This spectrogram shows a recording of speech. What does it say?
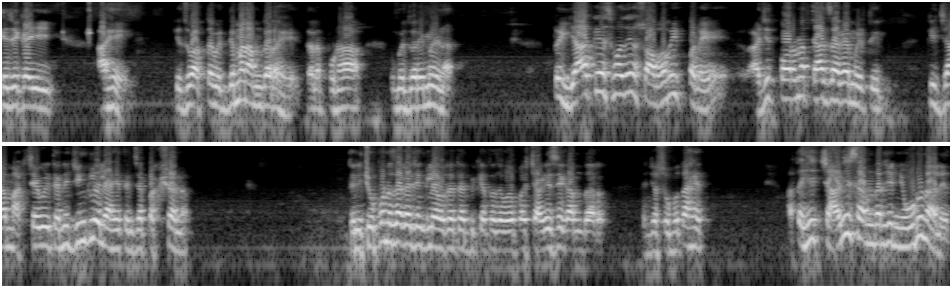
हे जे काही आहे की जो आता विद्यमान आमदार आहे त्याला पुन्हा उमेदवारी मिळणार. तर या केसमध्ये स्वाभाविकपणे अजित पवारांना त्याच जागा मिळतील की ज्या मागच्या वेळी त्यांनी जिंकलेल्या आहेत त्यांच्या पक्षानं. त्यांनी चोपन्न जागा जिंकल्या होत्या त्यापैकी आता जवळपास चाळीस एक आमदार त्यांच्यासोबत आहेत. आता हे चाळीस आमदार जे निवडून आलेत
